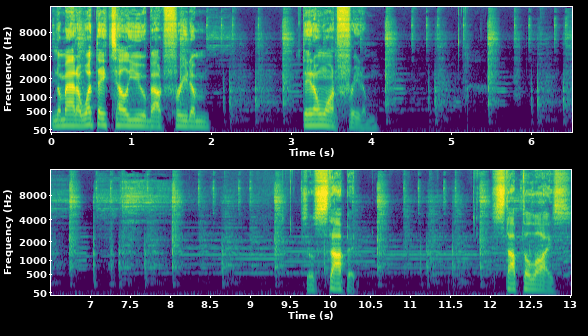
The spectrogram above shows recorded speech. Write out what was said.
No matter what they tell you about freedom, they don't want freedom. So stop it. Stop the lies.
